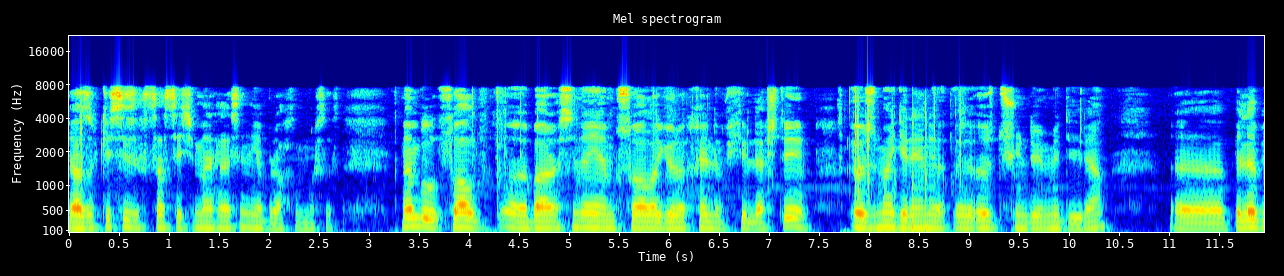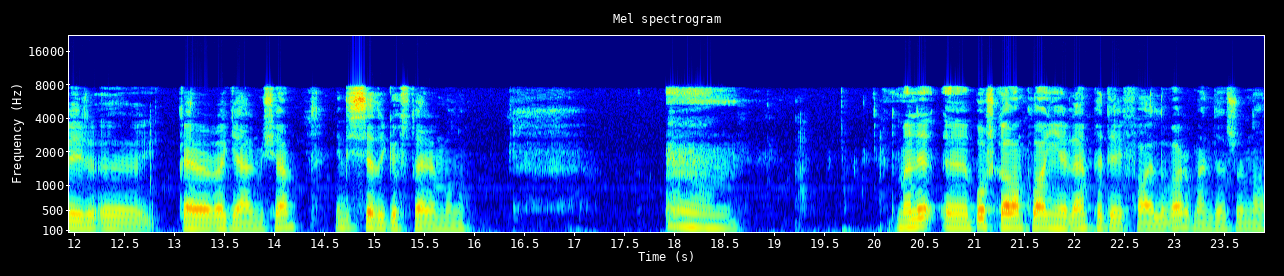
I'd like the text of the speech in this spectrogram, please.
Yazıb ki, siz ixtisas seçim mərhələsinə niyə buraxılmırsınız? Mən bu sual barəsində, yəni bu suala görə xeyli fikirləşdim. Özümə görə, yəni öz düşündüyümü deyirəm. Belə bir qərara gəlmişəm. İndi sizə də göstərim bunu. Deməli, e, boş qalan plan yerlərin PDF faylı var məndə jurnal.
